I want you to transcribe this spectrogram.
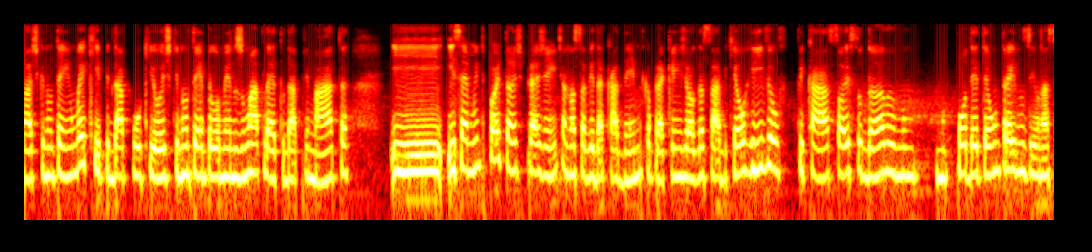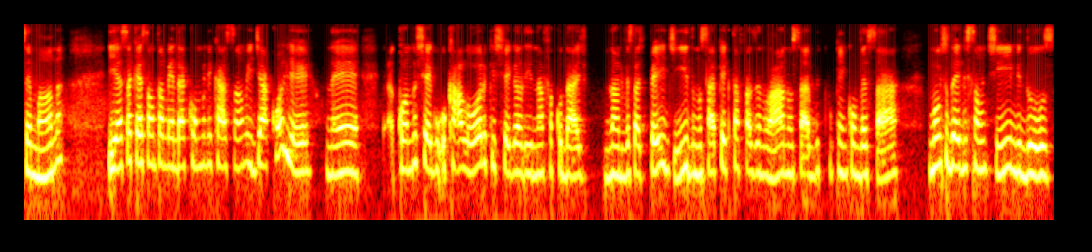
Acho que não tem uma equipe da PUC hoje que não tenha pelo menos um atleta da Primata. E isso é muito importante para a gente, a nossa vida acadêmica. Para quem joga, sabe que é horrível ficar só estudando, não poder ter um treinozinho na semana. E essa questão também da comunicação e de acolher, né? Quando chega o calor que chega ali na faculdade, na universidade perdido, não sabe o que está fazendo lá, não sabe com quem conversar. Muitos deles são tímidos,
